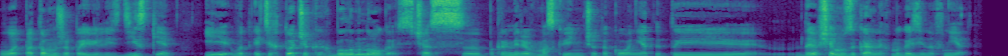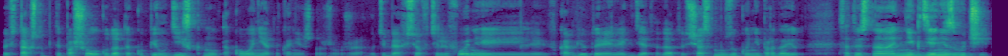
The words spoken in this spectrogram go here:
Вот, потом уже появились диски, и вот этих точек, их было много. Сейчас, э, по крайней мере, в Москве ничего такого нет, и ты... Да и вообще музыкальных магазинов нет. То есть так, чтобы ты пошел куда-то купил диск, ну, такого нету, конечно же, уже. У тебя все в телефоне или в компьютере или где-то, да? То есть сейчас музыку не продают. Соответственно, она нигде не звучит.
